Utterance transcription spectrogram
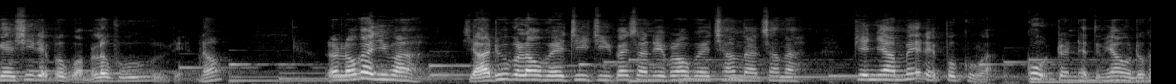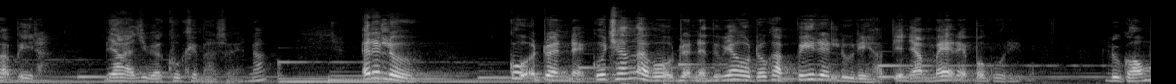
ကယ်ရှိတဲ့ပုဂ္ဂိုလ်ကမလုပ်ဘူးတဲ့နော်။အဲ့တော့လောကကြီးမှာယာဓုဘလောက်ပဲကြီးကြီးပိုက်ဆံတွေဘလောက်ပဲချမ်းသာချမ်းသာပညာမဲ့တဲ့ပုဂ္ဂိုလ်ကကိုယ့်အတွက်နဲ့သူများကိုဒုက္ခပေးတာ။များကြီးပဲခုခေတ်မှာဆိုရင်နော်။အဲ့ဒါလို့ ကိုယ့်အတွက်နဲ့ကိုယ်ချမ်းသာဖို့အတွက်နဲ့သူများကိုဒုက္ခပေးတဲ့လူတွေဟာပညာမဲ့တဲ့ပုဂ္ဂိုလ်တွေပေါ့လူကောင်းမ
